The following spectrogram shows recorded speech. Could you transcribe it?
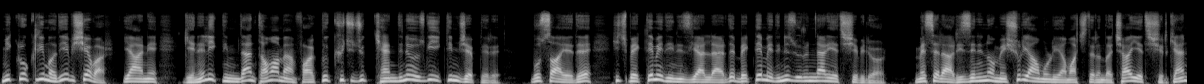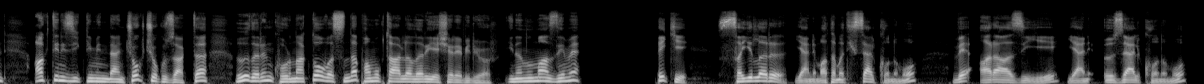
Mikroklima diye bir şey var. Yani genel iklimden tamamen farklı küçücük kendine özgü iklim cepleri. Bu sayede hiç beklemediğiniz yerlerde beklemediğiniz ürünler yetişebiliyor. Mesela Rize'nin o meşhur yağmurlu yamaçlarında çay yetişirken Akdeniz ikliminden çok çok uzakta Iğdar'ın Korunaklı Ovası'nda pamuk tarlaları yeşerebiliyor. İnanılmaz değil mi? Peki, sayıları yani matematiksel konumu ve araziyi yani özel konumu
